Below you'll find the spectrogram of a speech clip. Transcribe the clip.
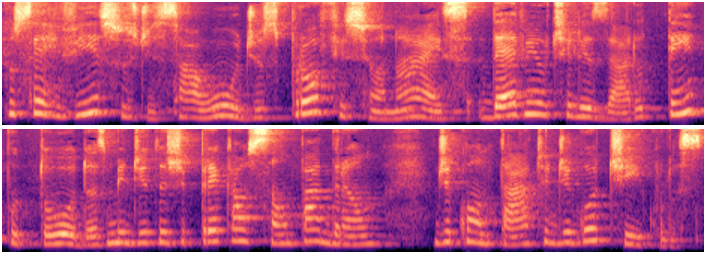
Nos serviços de saúde, os profissionais devem utilizar o tempo todo as medidas de precaução padrão de contato e de gotículas,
